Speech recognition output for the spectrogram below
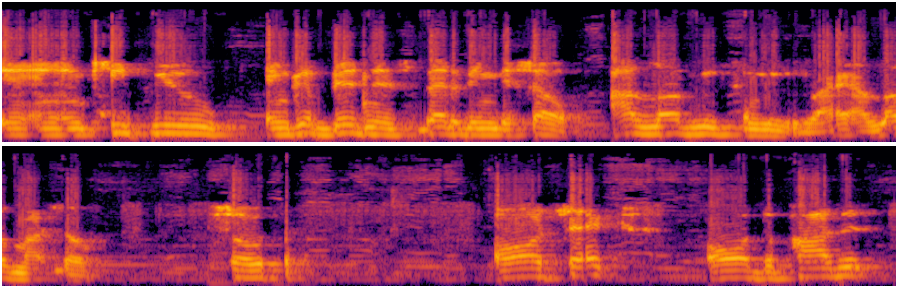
and, and, keep you in good business better than yourself. I love me for me, right? I love myself. So all checks, all deposits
